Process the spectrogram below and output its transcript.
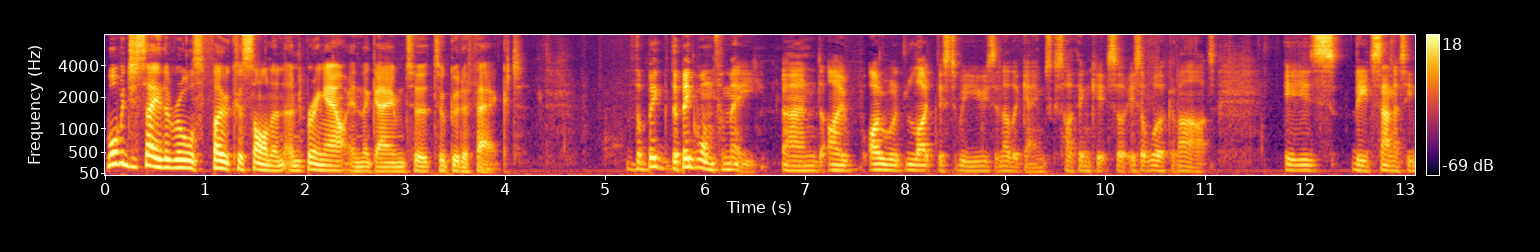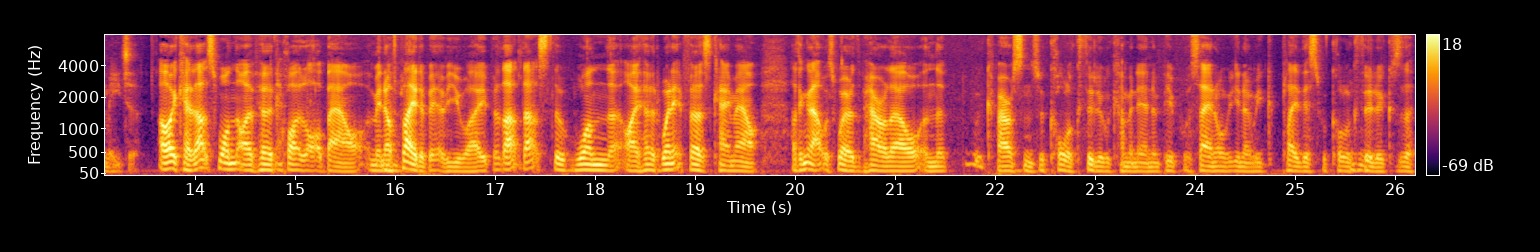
What would you say the rules focus on and, and bring out in the game to, to good effect? The big the big one for me, and I I would like this to be used in other games because I think it's a, it's a work of art. Is the sanity meter. Oh, okay, that's one that I've heard quite a lot about. I mean, I've played a bit of UA, but that that's the one that I heard when it first came out. I think that was where the parallel and the comparisons with Call of Cthulhu were coming in, and people were saying, "Oh, you know, we could play this with Call of Cthulhu because the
